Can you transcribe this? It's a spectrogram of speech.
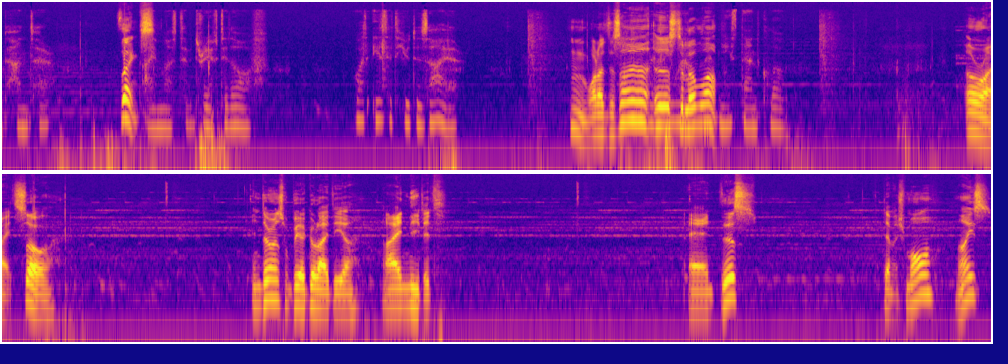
Good hunter. Thanks. I must have drifted off. What is it you desire? Hmm, what I desire Very is to level let up. me stand close. Alright, so... Endurance would be a good idea. I need it. And this... Damage more. Nice.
